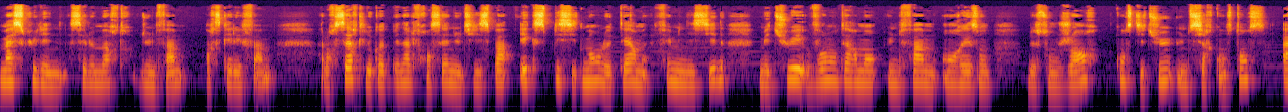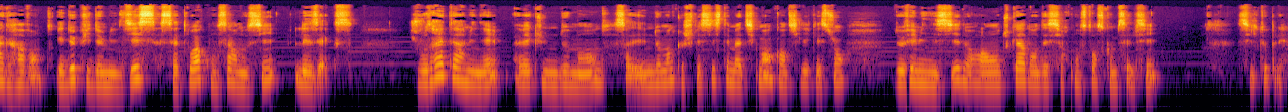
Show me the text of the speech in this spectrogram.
masculine. C'est le meurtre d'une femme parce qu'elle est femme. Alors certes, le Code pénal français n'utilise pas explicitement le terme féminicide, mais tuer volontairement une femme en raison de son genre constitue une circonstance aggravante. Et depuis 2010, cette loi concerne aussi les ex. Je voudrais terminer avec une demande, c'est une demande que je fais systématiquement quand il est question de féminicide, en tout cas dans des circonstances comme celle-ci. S'il te plaît,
